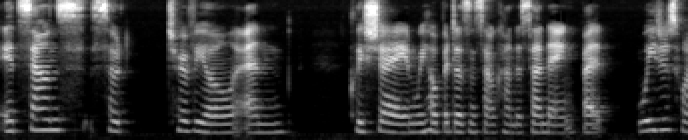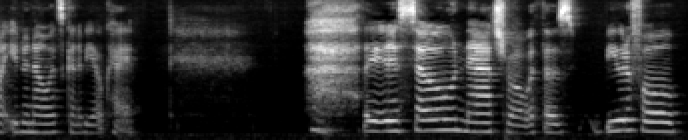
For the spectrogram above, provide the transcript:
It sounds so trivial and cliche, and we hope it doesn't sound condescending, but we just want you to know it's going to be okay. it is so natural with those beautiful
